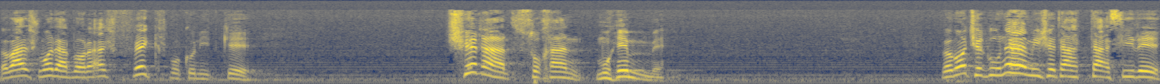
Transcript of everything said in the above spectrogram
و بعد شما دربارهش فکر بکنید که چقدر سخن مهمه. و ما چگونه همیشه تحت تأثیر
